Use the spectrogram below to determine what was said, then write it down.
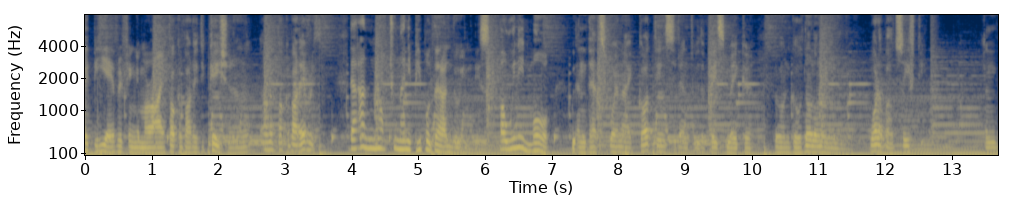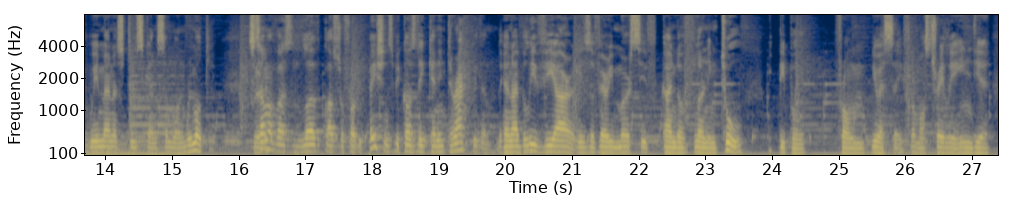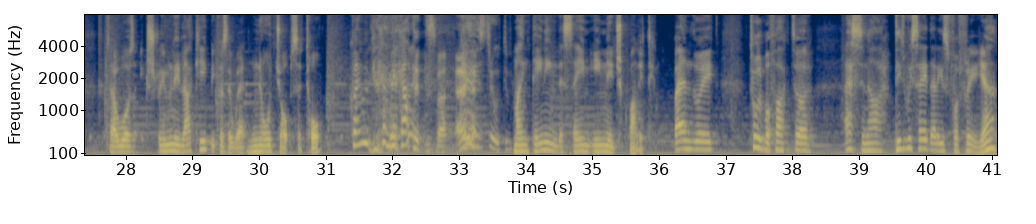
might be everything MRI. Talk about education. I want to talk about everything. There are not too many people that are doing this, but we need more. And that's when I got the incident with the pacemaker. Everyone goes, no, no, no, no, no, no. What about safety? And we managed to scan someone remotely. Some of us love claustrophobic patients because they can interact with them. And I believe VR is a very immersive kind of learning tool with people from USA, from Australia, India. So I was extremely lucky because there were no jobs at all. Can we, can we cut it this far? it is true. To Maintaining the same image quality. Bandwidth, turbo factor, SNR. Did we say that is for free, yeah?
